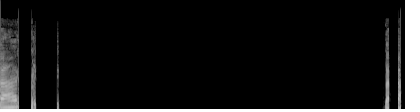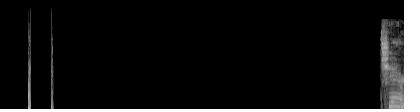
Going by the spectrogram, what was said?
dar. Chill.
